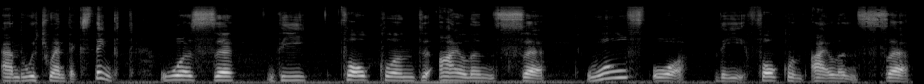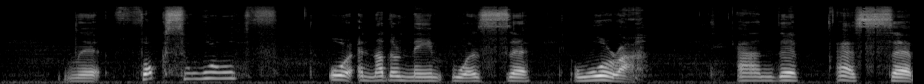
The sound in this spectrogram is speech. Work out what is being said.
and which went extinct, was the Falkland Islands uh, wolf or the Falkland Islands uh, uh, fox wolf or another name was uh. And uh, as uh,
